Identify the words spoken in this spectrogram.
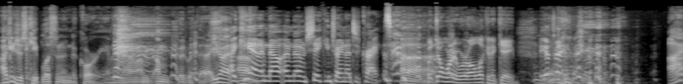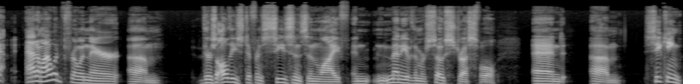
I can just keep listening to Corey. I mean, I'm, I'm good with that. You know, I can't. Um, I'm now I'm now shaking, trying not to cry. uh, but don't worry, we're all looking at Gabe. That's right. I Adam, I would throw in there. Um, there's all these different seasons in life, and many of them are so stressful. And um, seeking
